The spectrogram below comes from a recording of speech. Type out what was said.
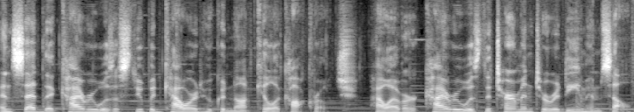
and said that Kairu was a stupid coward who could not kill a cockroach. However, Kairu was determined to redeem himself,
